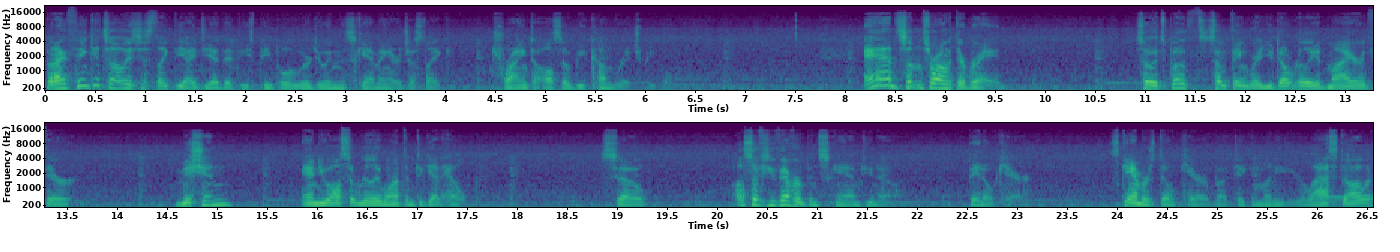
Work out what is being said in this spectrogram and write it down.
But I think it's always just like the idea that these people who are doing the scamming are just like trying to also become rich people. And something's wrong with their brain. So it's both something where you don't really admire their mission and you also really want them to get help. So, also, if you've ever been scammed, you know, they don't care. Scammers don't care about taking money at your last dollar.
